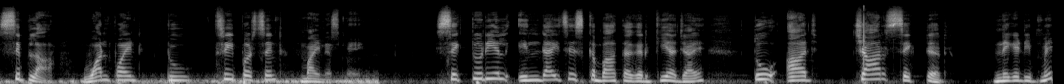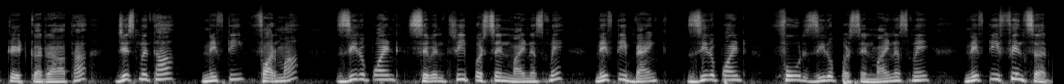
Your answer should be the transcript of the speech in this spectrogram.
सिप्ला 1.23 परसेंट माइनस में। सेक्टोरियल इंडाइसेस का बात अगर किया जाए तो आज चार सेक्टर नेगेटिव में ट्रेड कर रहा था, जिसमें था निफ्टी फार्मा 0.73 परसेंट माइनस में निफ्टी बैंक 0.40 परसेंट माइनस में निफ्टी फिनसर्व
